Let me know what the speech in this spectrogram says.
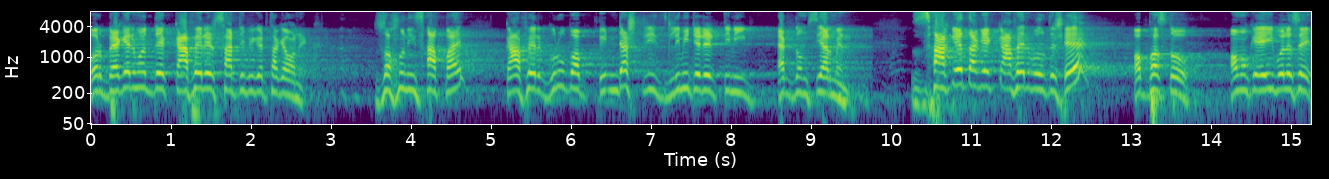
ওর ব্যাগের মধ্যে কাফের সার্টিফিকেট থাকে অনেক। যখনই ছাপ পায়, কাফের গ্রুপ অফ ইন্ডাস্ট্রিজ লিমিটেডের তিনি একদম চেয়ারম্যান। যাকে তাকে কাফের বলতে সে অভ্যস্ত। অমকে এই বলেছে,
